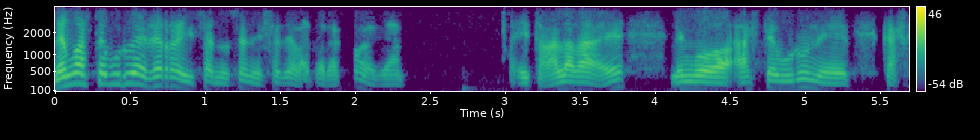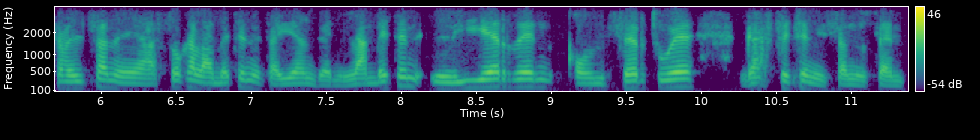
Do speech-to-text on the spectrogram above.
lehen guazte buru ederra izan duzen esate baterako, eta Eta hala da, eh? Lengo asteburun eh, kaskabeltzan eh, azoka lanbeten eta ian den. Lanbeten lierren kontzertue gaztetzen izan duzen.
